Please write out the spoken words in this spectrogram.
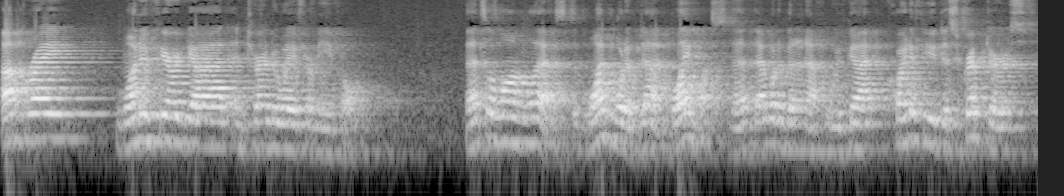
upright, one who feared God and turned away from evil. That's a long list. One would have done. Blameless. That, that would have been enough. We've got quite a few descriptors,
